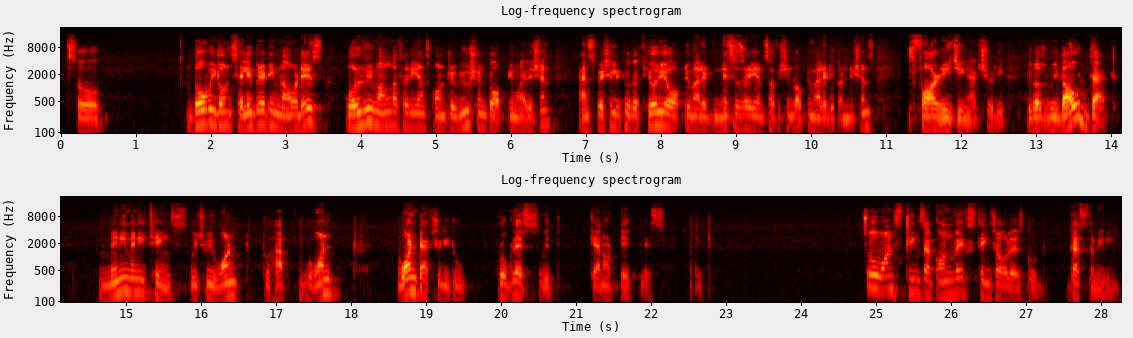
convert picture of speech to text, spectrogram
So, though we don't celebrate him nowadays, Olvi Mangasarian's contribution to optimization and especially to the theory of optimality, necessary and sufficient optimality conditions is far reaching actually. Because without that, many, many things which we want to have, want, want actually to progress with cannot take place. Right. So once things are convex, things are always good. That's the meaning.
